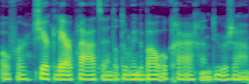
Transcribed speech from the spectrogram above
over circulair praten. En dat doen we in de bouw ook graag en duurzaam.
